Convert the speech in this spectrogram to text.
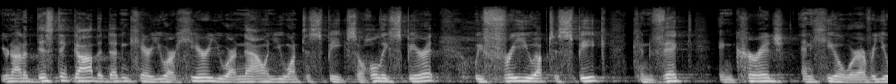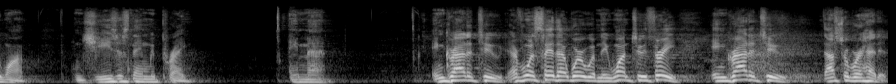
You're not a distant God that doesn't care. You are here, you are now, and you want to speak. So, Holy Spirit, we free you up to speak, convict, encourage, and heal wherever you want. In Jesus' name we pray. Amen. Ingratitude. Everyone say that word with me. One, two, three. Ingratitude. That's where we're headed.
